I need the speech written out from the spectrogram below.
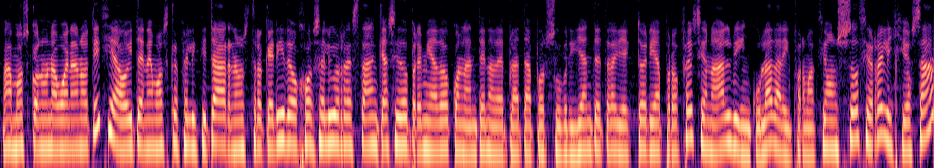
Vamos con una buena noticia. Hoy tenemos que felicitar a nuestro querido José Luis Restán, que ha sido premiado con la Antena de Plata por su brillante trayectoria profesional vinculada a la información socio-religiosa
